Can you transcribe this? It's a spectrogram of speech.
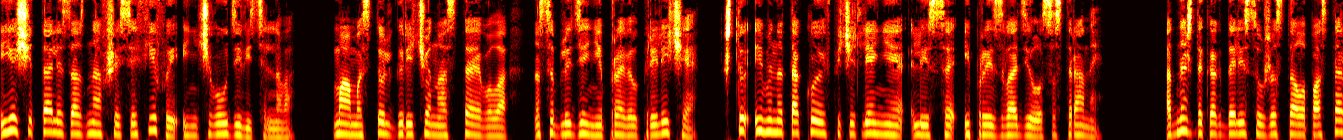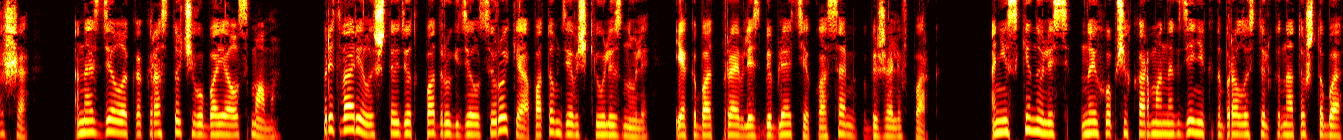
Ее считали зазнавшейся фифой, и ничего удивительного. Мама столь горячо настаивала на соблюдении правил приличия, что именно такое впечатление Лиса и производила со стороны. Однажды, когда Лиса уже стала постарше, она сделала как раз то, чего боялась мама. Притворилась, что идет к подруге делать уроки, а потом девочки улизнули, якобы отправились в библиотеку, а сами побежали в парк. Они скинулись, но их общих карманных денег набралось только на то, чтобы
